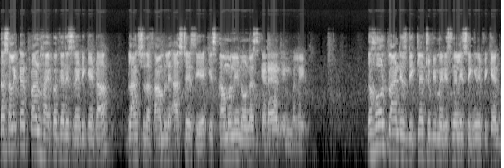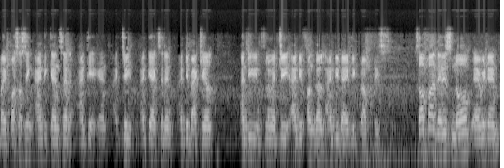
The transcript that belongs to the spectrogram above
The selected plant Hypochaeris radicata belongs to the family Asteraceae is commonly known as cadayan in Malay. The whole plant is declared to be medicinally significant by possessing anti-cancer, anti-antioxidant, antibacterial, anti-inflammatory, antifungal, anti-dietetic properties. So far there is no evidence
